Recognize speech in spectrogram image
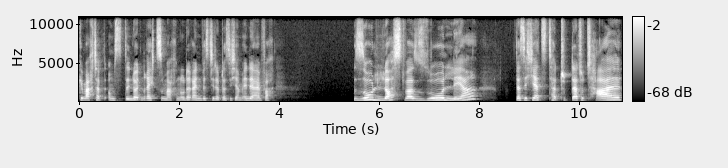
gemacht habe, um es den Leuten recht zu machen oder rein investiert habe, dass ich am Ende einfach so lost war, so leer, dass ich jetzt da total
